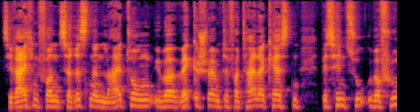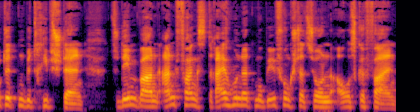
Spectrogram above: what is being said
Sie reichen von zerrissenen Leitungen über weggeschwemmte Verteilerkästen bis hin zu überfluteten Betriebsstellen. Zudem waren anfangs 300 Mobilfunkstationen ausgefallen.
